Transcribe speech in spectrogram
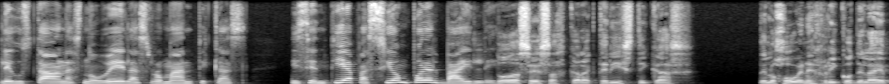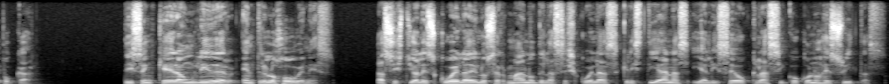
le gustaban las novelas románticas, y sentía pasión por el baile. Todas esas características de los jóvenes ricos de la época. Dicen que era un líder entre los jóvenes. Asistió a la escuela de los hermanos de las escuelas cristianas y al liceo clásico con los jesuitas.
